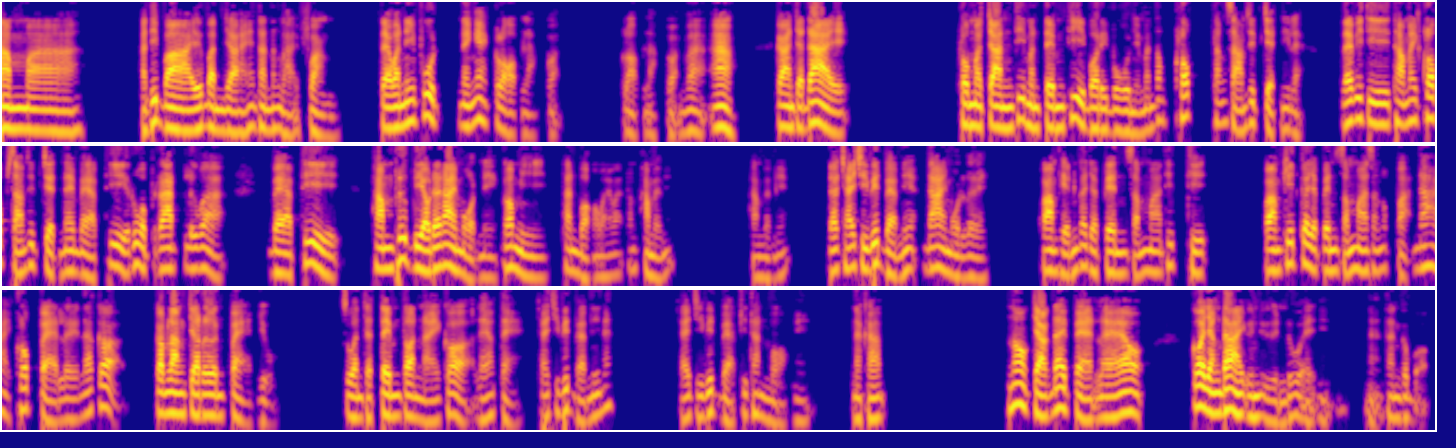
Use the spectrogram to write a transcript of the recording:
นำมาอธิบายหรือบรรยายให้ท่านทั้งหลายฟัง แต่วันนี้พูดในแง่กรอบหลักก่อน กรอบหลักก่อนว่าอ้าวการจะได้พรหมจรรย์ที่มันเต็มที่บริบูรณ์เนี่ยมันต้องครบทั้งสามสิบเจ็ดนี่แหละ และวิธีทำให้ครบสามสิบเจ็ดในแบบที่รวบรัดหรือว่าแบบที่ทำพรึบเดียวได้ได้หมดนี่ก็มีท่านบอกเอาไว้ว่า ต้องทำแบบนี้ทำแบบนี้ แล้วใช้ชีวิตแบบนี้ได้หมดเลย ความเห็นก็จะเป็นสัมมาทิฏฐิ ความคิดก็จะเป็นสัมมาสังกัปปะได้ครบแปดเลย แล้วก็กำลังเจริญแปดอยู่ ส่วนจะเต็มตอนไหนก็แล้วแต่ใช้ชีวิตแบบนี้นะ ใช้ชีวิตแบบที่ท่านบอกนี่นะครับ นอกจากได้แปดแล้ว ก็ยังได้อื่นๆด้วยนะท่านก็บอก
